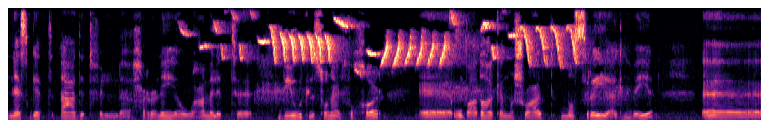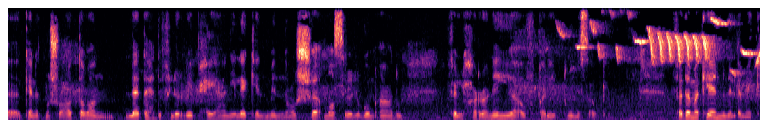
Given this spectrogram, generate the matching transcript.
ناس جت قعدت في الحرانية وعملت آه، بيوت لصنع الفخار وبعضها كان مشروعات مصرية أجنبية. كانت مشروعات طبعا لا تهدف للربح يعني لكن من عشاق مصر اللي جم قعدوا في الحرانية أو في قرية تونس أو كده. فده مكان من الأماكن.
